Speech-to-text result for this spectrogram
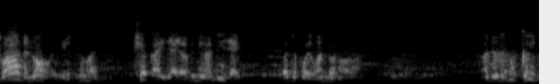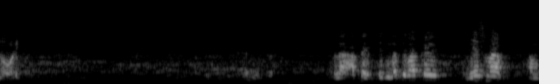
સ્વાદ ન હોય એટલું વાત. શેકાઈ જાય, અગ્નિ અડી જાય. પછી કોઈ વાંધો ન આવે. અને એને દુઃખ ન હોય પેલા આપણે પેલી નથી વાત કરી. દેશમાં આમ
